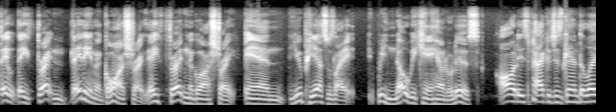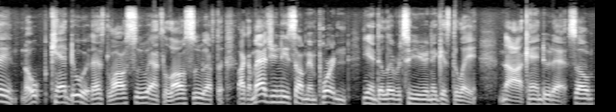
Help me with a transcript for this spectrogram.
They they threatened. They didn't even go on strike. They threatened to go on strike. And UPS was like, "We know we can't handle this all these packages getting delayed. Nope, can't do it. That's lawsuit after lawsuit after. Like, imagine you need something important getting delivered to you and it gets delayed. Nah, can't do that. So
